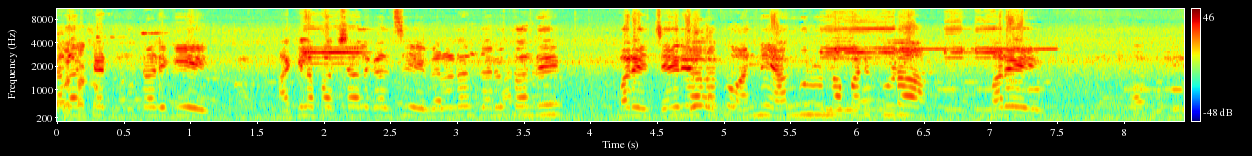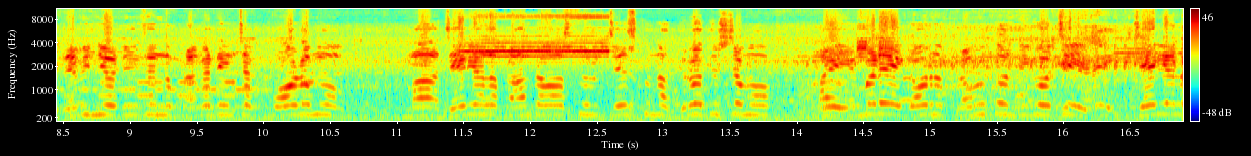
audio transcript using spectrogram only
కలెక్టరేట్ ముట్టడికి అఖిల పక్షాలు కలిసి వెళ్ళడం జరుగుతుంది. మరి చేర్యాలకు అన్ని అంగులు ఉన్నప్పటికీ కూడా మరి రెవెన్యూ డివిజన్ను ప్రకటించకపోవడము మా చేర్యాల ప్రాంతవాసులు చేసుకున్న దురదృష్టము మరి ఎంబడే గవర్నమెంట్ ప్రభుత్వం దిగొచ్చి చేర్యాల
